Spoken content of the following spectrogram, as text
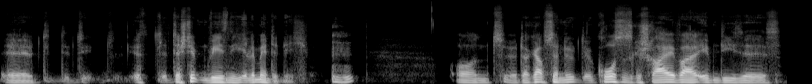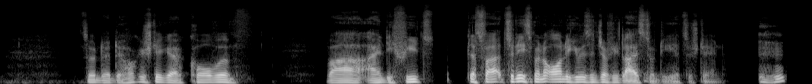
äh, da stimmten wesentliche Elemente nicht. Mhm. Und äh, da gab es dann ein großes Geschrei, weil eben dieses, so eine, der Hockeyschlägerkurve war eigentlich viel, das war zunächst mal eine ordentliche wissenschaftliche Leistung, die herzustellen. Mhm.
